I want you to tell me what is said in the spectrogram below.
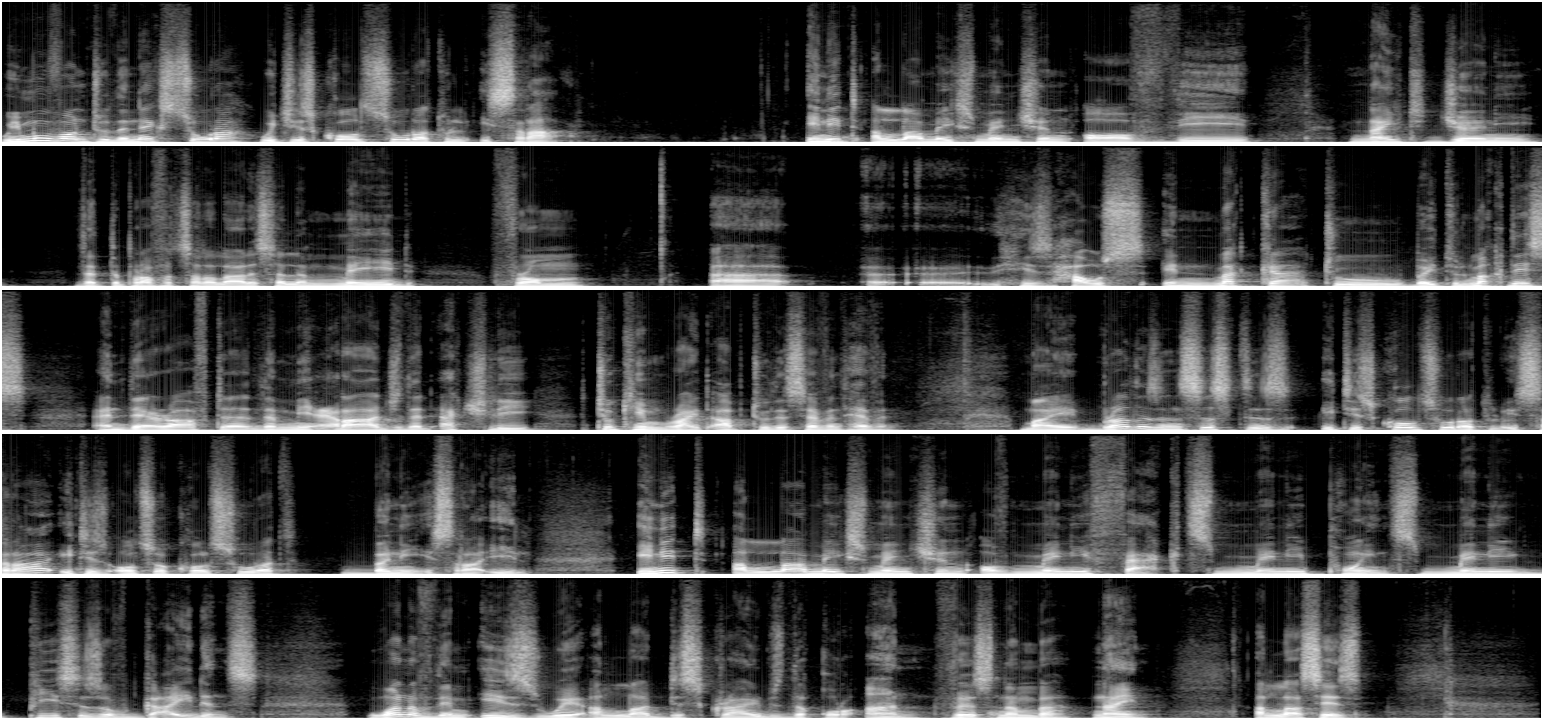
We move on to the next surah, which is called Surah Al Isra. In it, Allah makes mention of the night journey that the Prophet made from uh, uh, his house in Mecca to Baytul Maqdis, and thereafter the Mi'raj that actually took him right up to the seventh heaven. My brothers and sisters, it is called Surah Al Isra, it is also called Surah Bani Israel. In it, Allah makes mention of many facts, many points, many pieces of guidance. One of them is where Allah describes the Quran, verse number 9. Allah says,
